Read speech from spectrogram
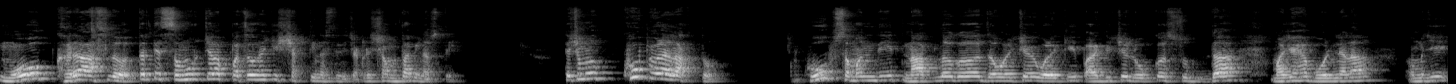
मोप खरं असलं तर ते समोरच्याला पचवण्याची शक्ती नसते त्याच्याकडे क्षमता बी नसते. त्याच्यामुळं खूप वेळा लागतो. खूप संबंधित नातलग जवळचे वळकी पाळकीचे लोक सुद्धा माझ्या ह्या बोलण्याला म्हणजे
